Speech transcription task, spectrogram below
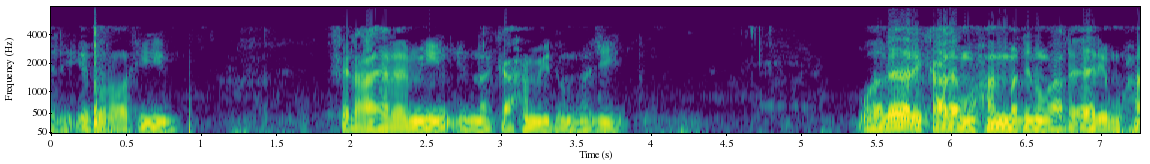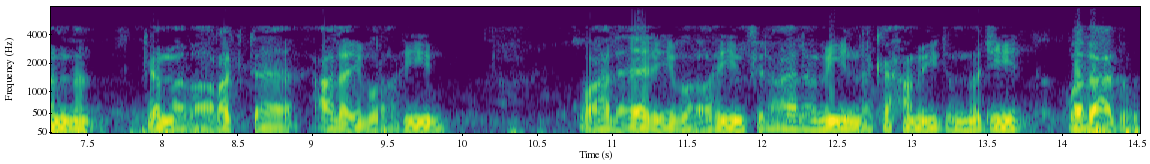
آل إبراهيم. في العالمين إنك حميد مجيد. وبارك على محمد وعلى آل محمد كما باركت على إبراهيم وعلى آل إبراهيم في العالمين إنك حميد مجيد. وبعد.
